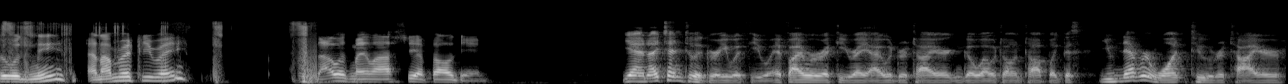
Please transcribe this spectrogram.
If it was me and I'm Ricky Ray, that was my last CFL game. Yeah, and I tend to agree with you. If I were Ricky Ray, I would retire and go out on top like this. You never want to retire,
